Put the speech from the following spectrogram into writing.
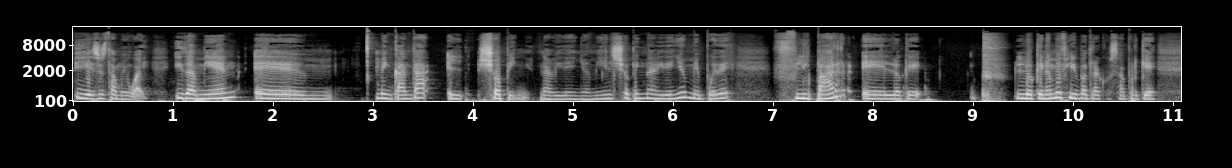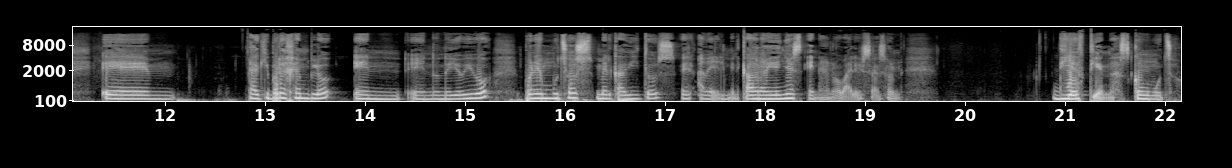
Y eso está muy guay. Y también em, me encanta el shopping navideño. A mí el shopping navideño me puede flipar eh, lo que lo que no me flipa otra cosa, porque em, aquí, por ejemplo, en, donde yo vivo, ponen muchos mercaditos. Eh, a ver, el mercado navideño es enano, ¿vale? O sea, son 10 tiendas, como mucho.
